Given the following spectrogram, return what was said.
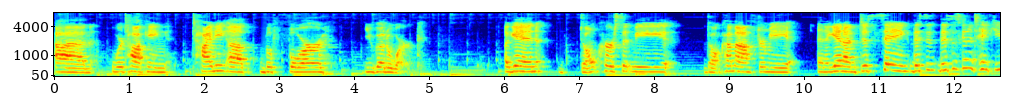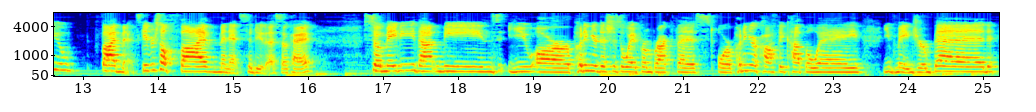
um, we're talking tidying up before you go to work. Again, don't curse at me, don't come after me. And again, I'm just saying this is this is gonna take you five minutes. Give yourself five minutes to do this, okay? So maybe that means you are putting your dishes away from breakfast or putting your coffee cup away, you've made your bed,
